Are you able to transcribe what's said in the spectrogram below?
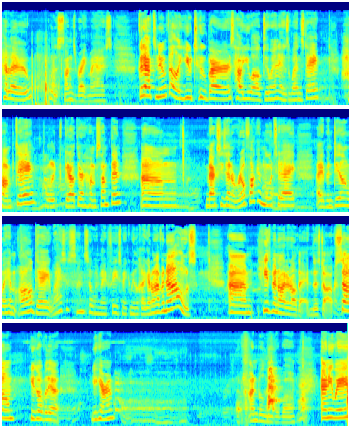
Hello. Oh, the sun's bright in my eyes. Good afternoon, fellow YouTubers. How you all doing? It is Wednesday, hump day. I get out there and hump something. Um, Maxie's in a real fucking mood today. I've been dealing with him all day. Why is the sun so in my face making me look like I don't have a nose? Um, he's been on it all day, this dog. So, he's over there. You hear him? Unbelievable. Anyways,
